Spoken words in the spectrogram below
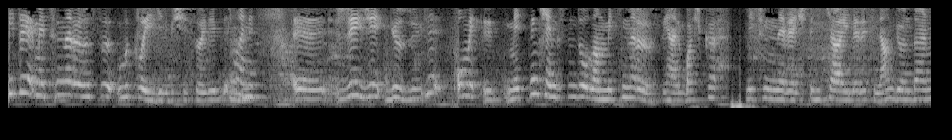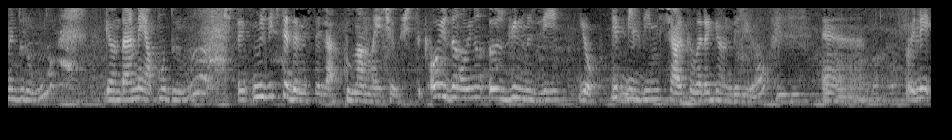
Bir de metinler arasılıkla ilgili bir şey söyleyebilirim. Hani e, reji gözüyle o e, metnin kendisinde olan metinler arası yani başka metinlere işte hikayelere falan gönderme durumunu gönderme yapma durumunu işte müzikte de mesela kullanmaya çalıştık. O yüzden oyunun özgün müziği yok. Hep bildiğimiz şarkılara gönderiyor. Ee, böyle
